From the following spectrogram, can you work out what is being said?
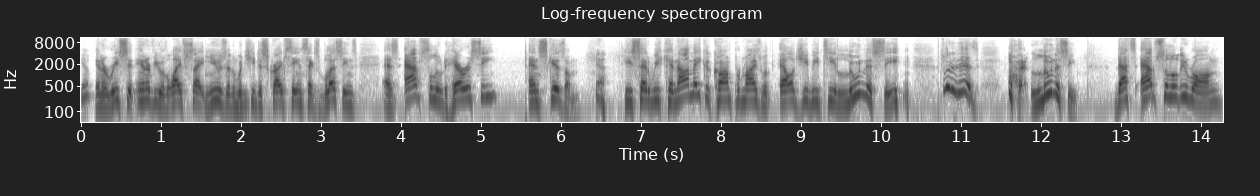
yep. in a recent interview with LifeSite News, in mm-hmm. which he described same sex blessings as absolute heresy and schism. Yeah. He said, We cannot make a compromise with LGBT lunacy. That's what it is lunacy. That's absolutely wrong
